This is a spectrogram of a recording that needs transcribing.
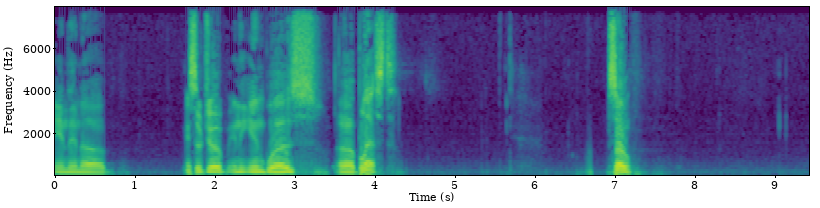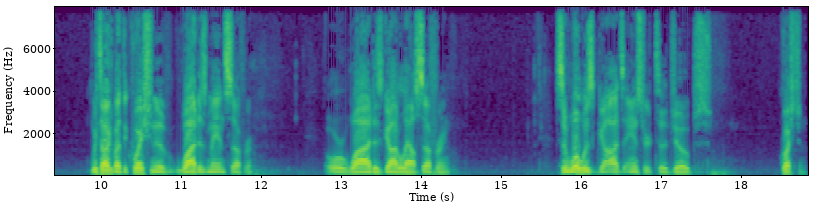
and then uh, and so Job in the end was uh, blessed. So we talked about the question of why does man suffer, or why does God allow suffering? So what was God's answer to Job's question?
